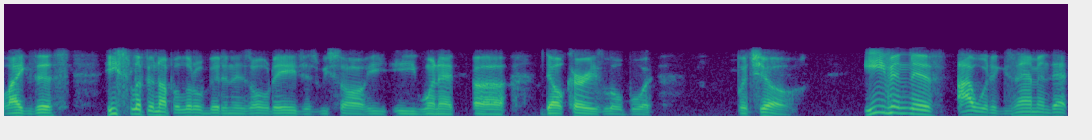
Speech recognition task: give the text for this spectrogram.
like this. He's slipping up a little bit in his old age, as we saw. He he went at uh, Del Curry's little boy, but yo, even if I would examine that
